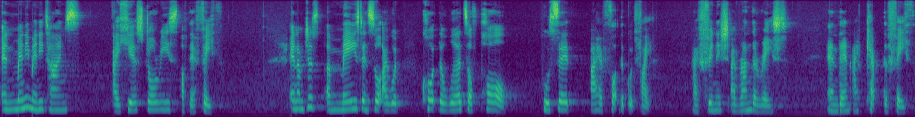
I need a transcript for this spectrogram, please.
And many, many times I hear stories of their faith. And I'm just amazed. And so I would quote the words of Paul, who said, I have fought the good fight. I've finished, I've run the race, and then I've kept the faith.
